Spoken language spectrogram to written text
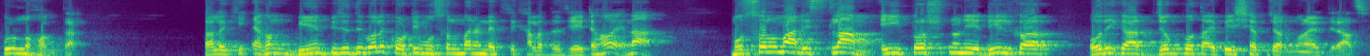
পূর্ণ হকদার। তাহলে কি এখন বিএনপি যদি বলে কোটি মুসলমানের নেত্রী খালাদা যে এটা হয় না? মুসলমান ইসলাম এই প্রশ্ন নিয়ে ডিল করার অধিকার যোগ্যতায় পিসাব চরমনাইদের আছে।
